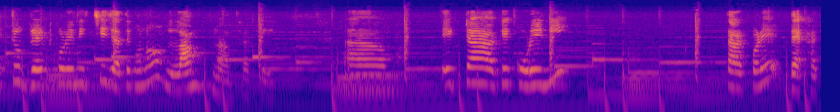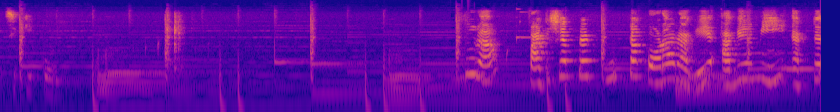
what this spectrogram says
একটু গ্রেট করে নিচ্ছি যাতে কোনো লাম্প না থাকে। এটা আগে করে নিই, তারপরে দেখাচ্ছি কি করি। বন্ধুরা, পাটিসাপটার পুরটা করার আগে আগে আমি একটা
